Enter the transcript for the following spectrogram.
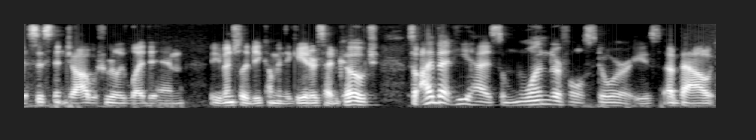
assistant job, which really led to him eventually becoming the Gators head coach. So I bet he has some wonderful stories about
